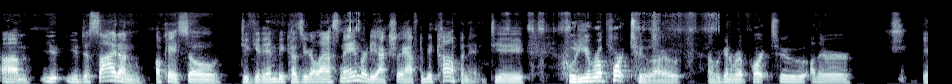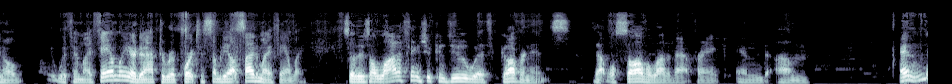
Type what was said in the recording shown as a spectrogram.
um, you, you decide on, okay, so do you get in because of your last name or do you actually have to be competent? Do you, who do you report to? Or are we going to report to other, you know, within my family, or do I have to report to somebody outside of my family? So there's a lot of things you can do with governance that will solve a lot of that, Frank. And um, and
